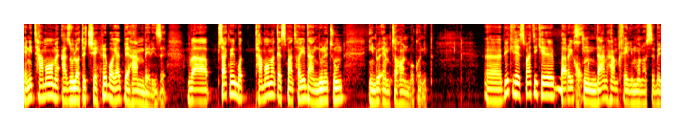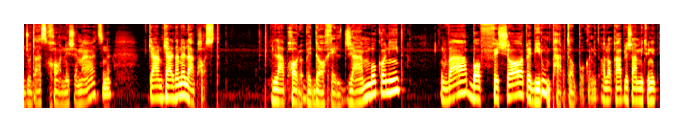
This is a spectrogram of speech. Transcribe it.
یعنی تمام عضلات چهره باید به هم بریزه. و سعی کنید با تمام قسمت های دندونتون این رو امتحان بکنید. یک قسمتی که برای خوندن هم خیلی مناسبه جدا از خانش متن گرم کردن لب هاست لب ها رو به داخل جمع بکنید. و با فشار به بیرون پرتاب بکنید. حالا قبلش هم می‌تونید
